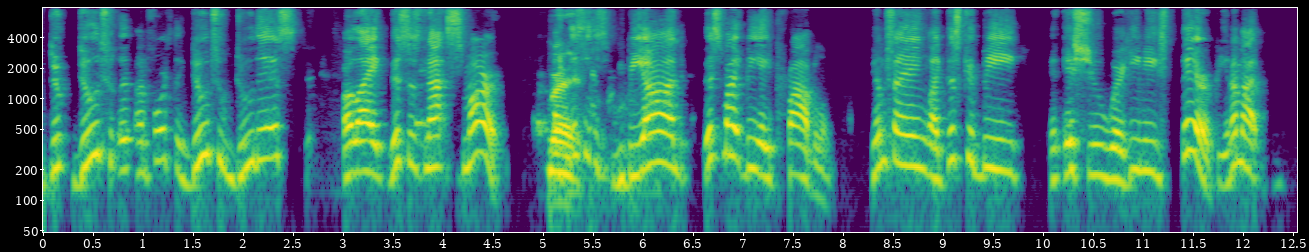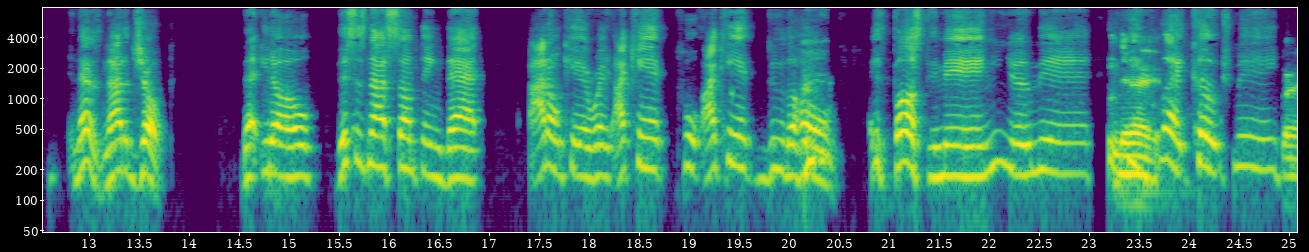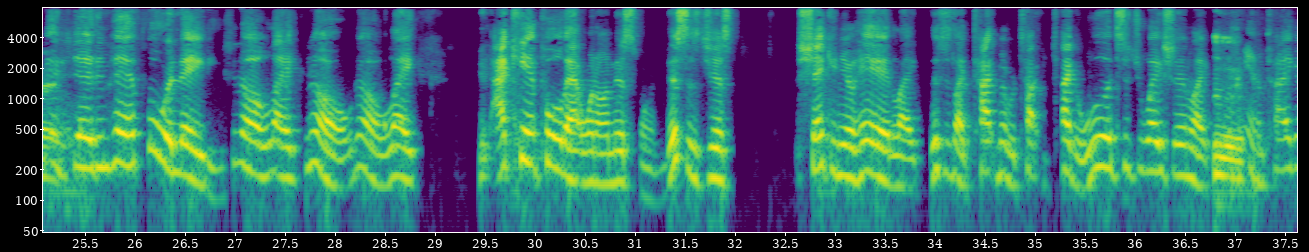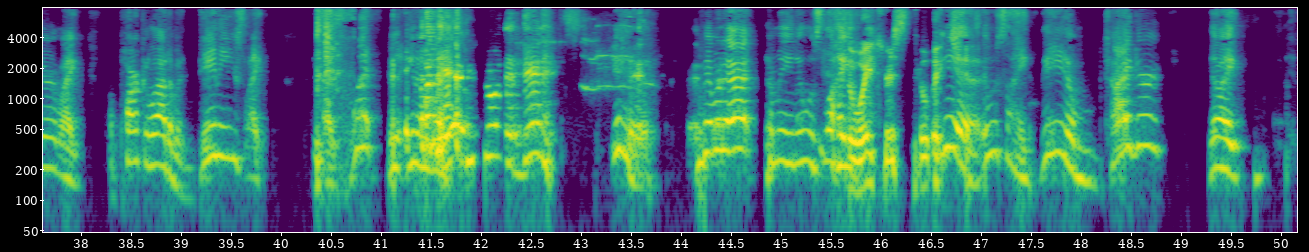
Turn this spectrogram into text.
do dudes to unfortunately dudes to do this are like this is not smart. Like, this is beyond this might be a problem. You know what I'm saying? Like this could be an issue where he needs therapy. And I'm not and that is not a joke. That you know, this is not something that I don't care. Right? I can't pull. I can't do the whole. Mm-hmm. It's Boston, man. You know, man. Right. Like coach, man. Right. Let him have four ladies. You know, like no, no, like I can't pull that one on this one. This is just shaking your head. Like this is like remember Ti- Tiger Woods situation. Like Mhm. damn, Tiger. Like a parking lot of a Denny's. Like, like what? You know, What the hell you doing at Denny's? yeah. Remember that? I mean, it was like The waitress. The waitress. yeah, it was like, damn, Tiger. Like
